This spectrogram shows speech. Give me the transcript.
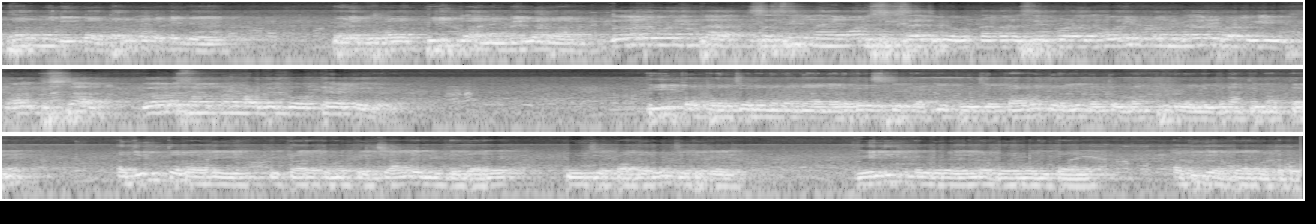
ಅಧರ್ಮದಿಂದ ಧರ್ಮದೆಡೆಗೆ ಬೆಳಗುವ ದೀಪ ನಮ್ಮೆಲ್ಲರ ಗೌರವಾನ್ವಿತ ಸಸಿಲ್ ನಯಮೋನಿಸಿ ಸಾಹೇಬರು ನಮ್ಮನ್ನು ಸೇರ್ಕೊಳ್ಳಿ ಅವರಿಗೆ ಕೂಡ ನಿಮ್ಮೆಲ್ಲರ ಪರವಾಗಿ ಇಷ್ಟ ಗೌರವ ಸಮರ್ಪಣೆ ಮಾಡಬೇಕು ಅಂತ ಹೇಳ್ತಿದ್ರು ದೀಪ ಪ್ರಜ್ವಲನವನ್ನು ನೆರವೇರಿಸಬೇಕಾಗಿ ಪೂಜೆ ಕಾವತರಲ್ಲಿ ಮತ್ತು ಮಂತ್ರಿಗಳಲ್ಲಿ ವಿನಂತಿ ಮಾಡ್ತೇನೆ. ಅಧಿಯುಕ್ತವಾಗಿ ಈ ಕಾರ್ಯಕ್ರಮಕ್ಕೆ ಚಾಲನೆ ನೀಡಿದ್ದಾರೆ ಪೂಜೆ ಪಾದರು ಜೊತೆಗೆ ವೇದಿಕೆ ಎಲ್ಲ ಗೌರವಿತ ಅತಿಥಿ ಅಭ್ಯಾಗತರು.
